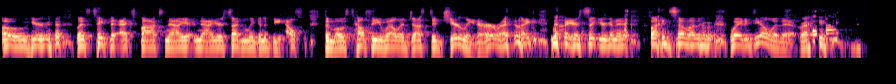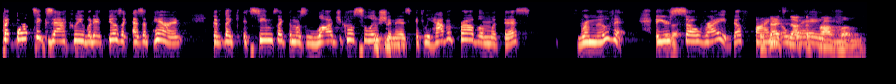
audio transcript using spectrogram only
oh here let's take the xbox. Now you're now you're suddenly going to be health the most healthy well adjusted cheerleader right? Like no you're so you're going to find some other way to deal with it right but that's exactly what it feels like as a parent that like it seems like the most logical solution is if we have a problem with this remove it you're right. so right they'll find but that's not way. the problem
